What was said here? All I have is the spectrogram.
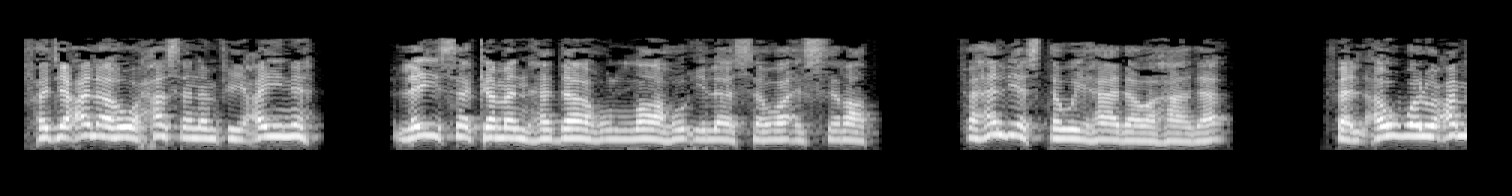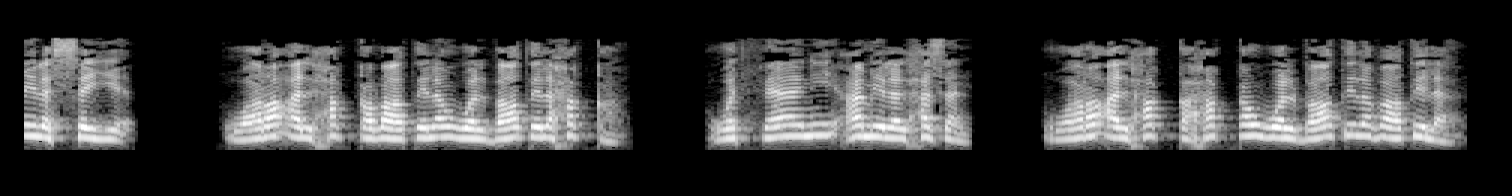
فجعله حسنا في عينه ليس كمن هداه الله إلى سواء الصراط. فهل يستوي هذا وهذا؟ فالأول عمل السيء ورأى الحق باطلا والباطل حقا والثاني عمل الحسن ورأى الحق حقا والباطل باطلا.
